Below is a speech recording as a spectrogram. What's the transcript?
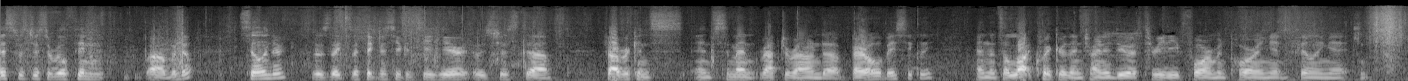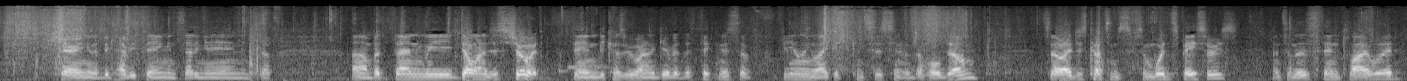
This was just a real thin uh, window cylinder. It was like the thickness you can see here. It was just uh, fabric and, and, cement wrapped around a barrel basically. And that's a lot quicker than trying to do a 3D form and pouring it and filling it and carrying in a big heavy thing and setting it in. And so, um, but then we don't want to just show it thin because we want to give it the thickness of feeling like it's consistent with the whole dome. So I just cut some, some wood spacers and some of this thin plywood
